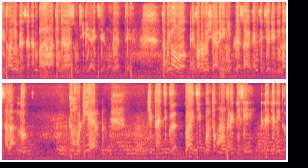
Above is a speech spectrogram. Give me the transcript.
itu hanya berdasarkan pengamatan dan asumsi dia aja ngeliatnya tapi kalau ekonomi syariah ini berdasarkan kejadian di masa lalu kemudian kita juga wajib untuk mengkritisi kejadian itu.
